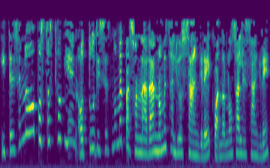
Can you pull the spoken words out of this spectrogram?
y te dicen, no, pues todo está bien. O tú dices, no me pasó nada, no me salió sangre, cuando no sale sangre.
